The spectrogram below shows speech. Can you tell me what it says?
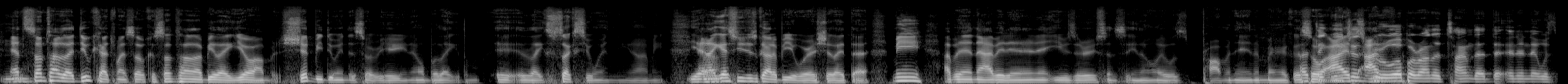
Mm-hmm. and sometimes I do catch myself because sometimes I'll be like, yo, I should be doing this over here. You know, but like the, it, it like sucks you in. You know what I mean? Yeah. And I guess you just got to be aware of shit like that. Me, I've been an avid internet user since you know it was prominent in America. I so think I just I- grew up around the time that the internet was.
